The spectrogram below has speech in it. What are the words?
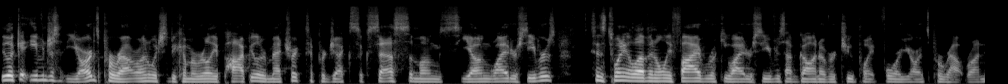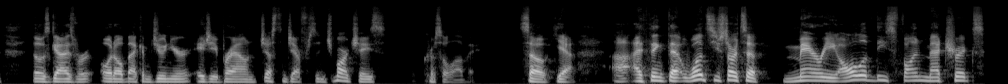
you look at even just yards per route run, which has become a really popular metric to project success amongst young wide receivers. Since 2011, only five rookie wide receivers have gone over 2.4 yards per route run. Those guys were Odell Beckham Jr., AJ Brown, Justin Jefferson, Ja'Marr Chase, Chris Olave. So, yeah, uh, I think that once you start to marry all of these fun metrics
